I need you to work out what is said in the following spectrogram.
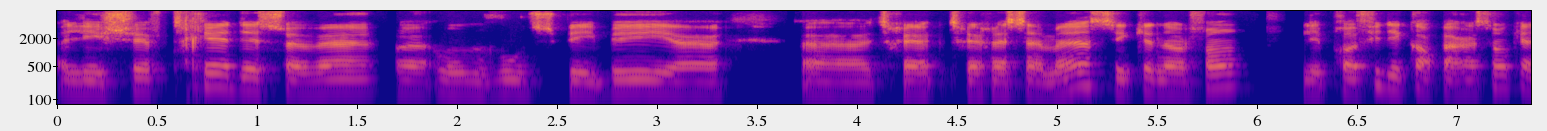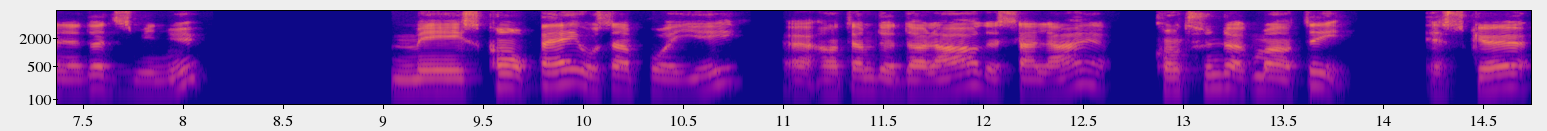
les chiffres très décevants au niveau du PIB euh, très, très récemment, c'est que dans le fond, les profits des corporations au Canada diminuent, mais ce qu'on paye aux employés euh, en termes de dollars, de salaire, continue d'augmenter. Est-ce que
